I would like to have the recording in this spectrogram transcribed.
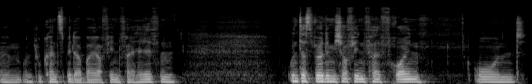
Ähm, und du kannst mir dabei auf jeden Fall helfen. Und das würde mich auf jeden Fall freuen. Und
